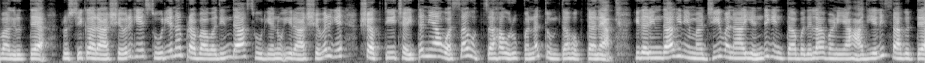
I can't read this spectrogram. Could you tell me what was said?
ಖಂಡಿತವಾಗಿರುತ್ತೆ ವೃಶ್ಚಿಕ ರಾಶಿಯವರಿಗೆ ಸೂರ್ಯನ ಪ್ರಭಾವದಿಂದ ಸೂರ್ಯನು ಈ ರಾಶಿಯವರಿಗೆ ಶಕ್ತಿ, ಚೈತನ್ಯ, ಹೊಸ ಉತ್ಸಾಹ, ಉರುಪನ್ನು ತುಂಬುತ್ತಾ ಹೋಗ್ತಾನೆ. ಇದರಿಂದಾಗಿ ನಿಮ್ಮ ಜೀವನ ಎಂದಿಗಿಂತ ಬದಲಾವಣೆಯ ಹಾದಿಯಲ್ಲಿ ಸಾಗುತ್ತೆ.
